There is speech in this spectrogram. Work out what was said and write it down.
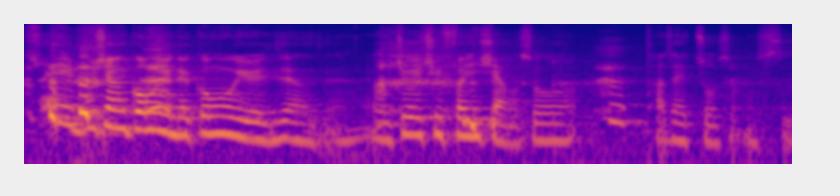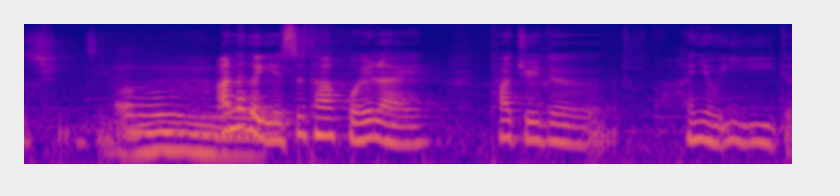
最不 像公务员的公务员这样子，我就会去分享说他在做什么事情这样。哦，啊，那个也是他回来他觉得很有意义的，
